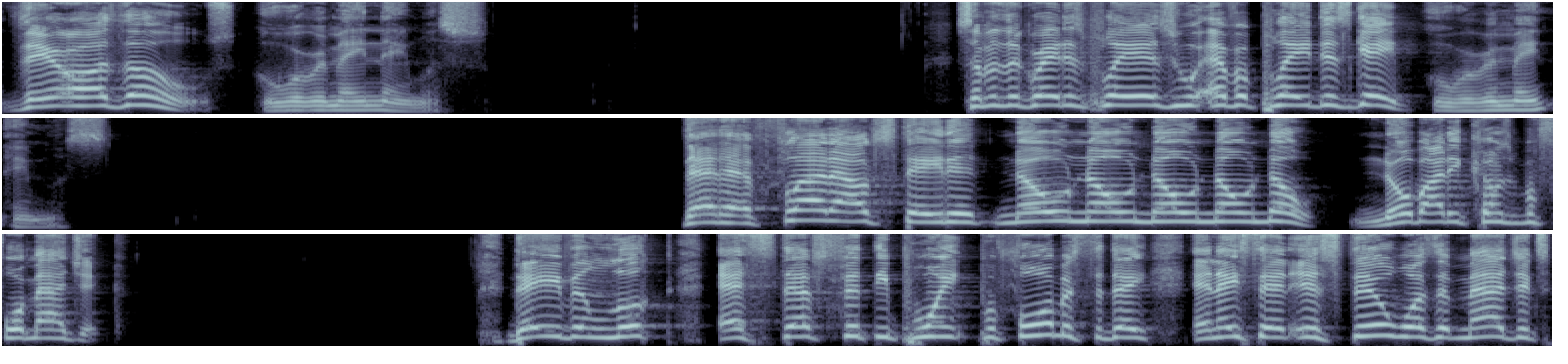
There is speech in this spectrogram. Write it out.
there are those who will remain nameless. Some of the greatest players who ever played this game who will remain nameless. That have flat out stated no, no, no, no, no. Nobody comes before Magic. They even looked at Steph's 50 point performance today and they said it still wasn't Magic's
